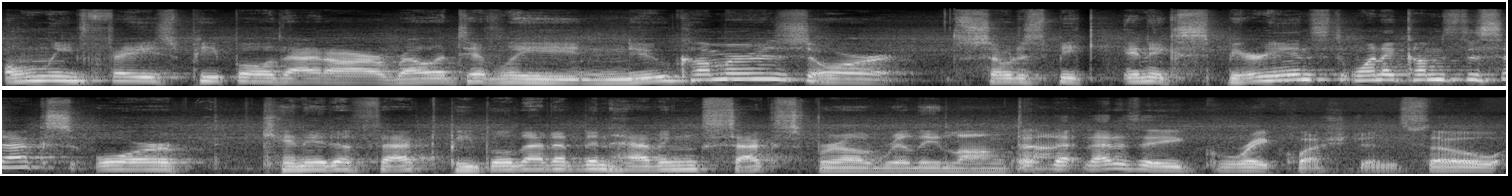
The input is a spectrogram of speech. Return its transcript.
only face people that are relatively newcomers or so to speak inexperienced when it comes to sex or can it affect people that have been having sex for a really long time? That, that is a great question. So,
